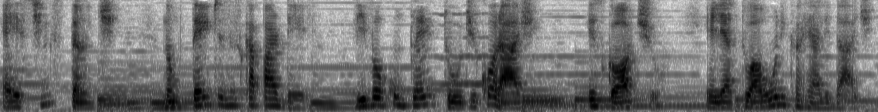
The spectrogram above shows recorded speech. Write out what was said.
é este instante. Não tentes escapar dele. Viva-o com plenitude e coragem. Esgote-o. Ele é a tua única realidade,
